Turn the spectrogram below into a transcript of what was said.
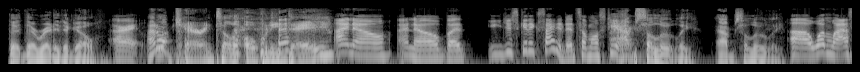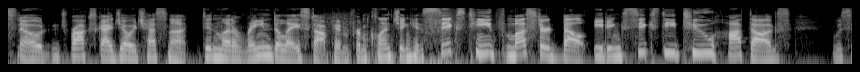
they're, they're ready to go. All right. I don't care until the opening day. I know, I know, but you just get excited. It's almost here. Absolutely, absolutely. Uh, one last note Brock's guy Joey Chestnut didn't let a rain delay stop him from clinching his 16th mustard belt, eating 62 hot dogs. It was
